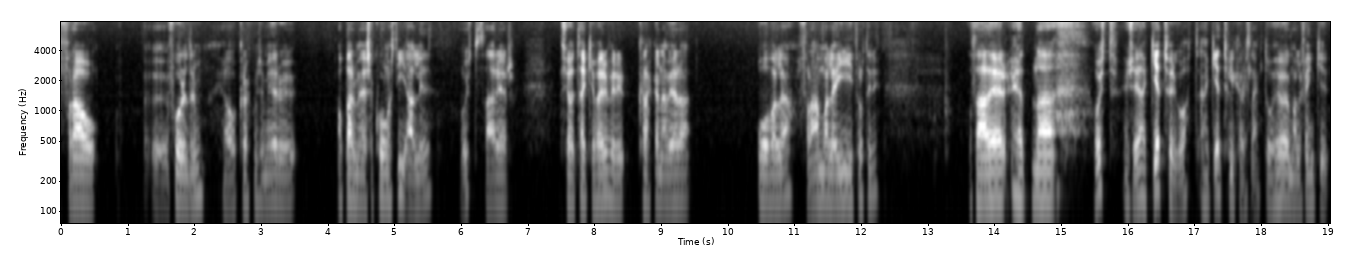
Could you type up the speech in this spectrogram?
frá uh, fóreldrum hjá krökkum sem eru á bar með þess að komast í aðliði og veist, þar er sjáðu tækjafæri fyrir krakkan að vera ofalega, framalega í íþróttinni. Og það er hérna, veist, eins og ég, það getur verið gott en það getur líka verið slæmt. Og við höfum alveg fengið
